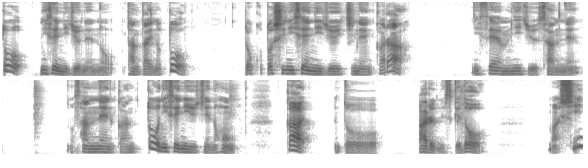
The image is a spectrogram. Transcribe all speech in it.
と2020年の単体のとと今年2021年から2023年の3年間と2021年の本が、えっと、あるんですけどまあ信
